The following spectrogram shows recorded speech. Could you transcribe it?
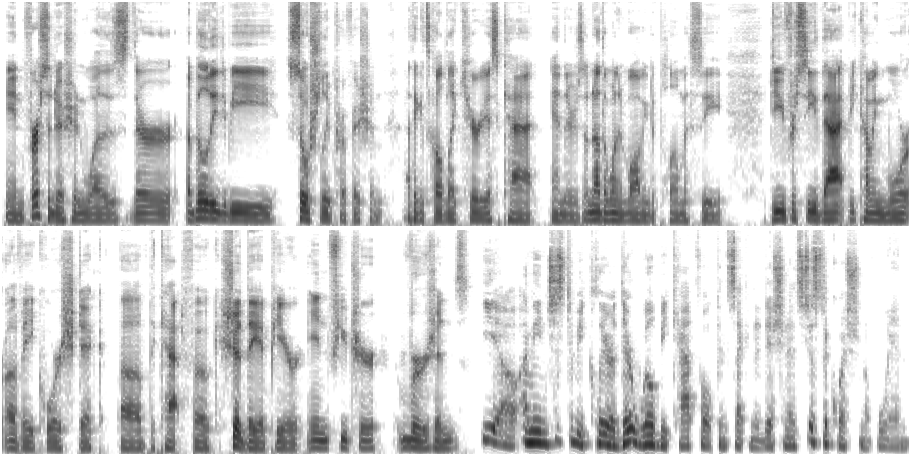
in first edition was their ability to be socially proficient. I think it's called like Curious Cat, and there's another one involving diplomacy. Do you foresee that becoming more of a core shtick of the catfolk should they appear in future versions? Yeah, I mean, just to be clear, there will be catfolk in second edition. It's just a question of when.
